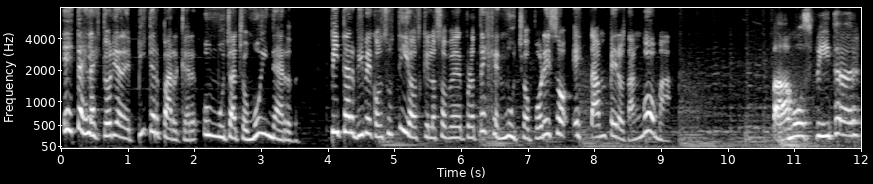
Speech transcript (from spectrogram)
Esta es la historia de Peter Parker, un muchacho muy nerd. Peter vive con sus tíos que lo sobreprotegen mucho, por eso es tan pero tan goma. Vamos, Peter.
